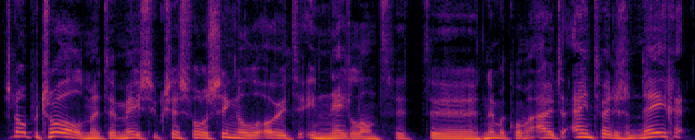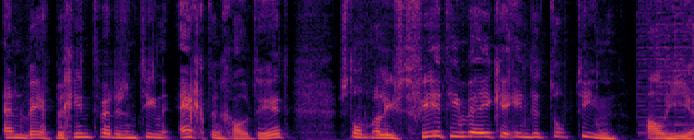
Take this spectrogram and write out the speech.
Snow Patrol met de meest succesvolle single ooit in Nederland. Het eh, nummer kwam uit eind 2009 en werd begin 2010 echt een grote hit. Stond maar liefst 14 weken in de top 10. Al hier.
